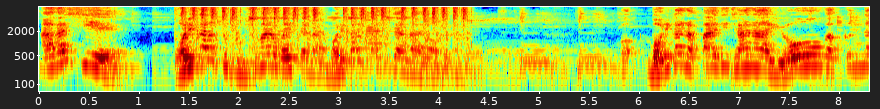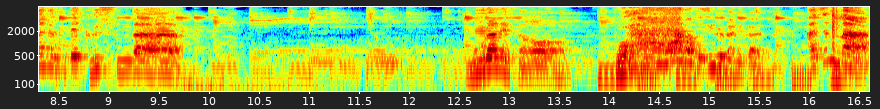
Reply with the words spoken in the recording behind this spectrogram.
아가씨 머리카락 좀 조심하라고 했잖아요 머리카락 빠지잖아요 뭐, 머리카락 빠지잖아요가 끝나는데 그 순간 물 안에서 와 하고 일어나니까 아줌마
